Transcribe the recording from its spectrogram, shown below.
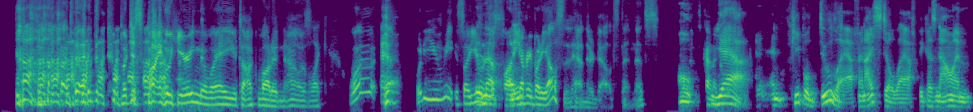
but just by hearing the way you talk about it now, is like, what? What do you mean? So you Isn't were just like funny? everybody else that had their doubts. Then that's Oh, that's kind of yeah. And people do laugh, and I still laugh because now I'm,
